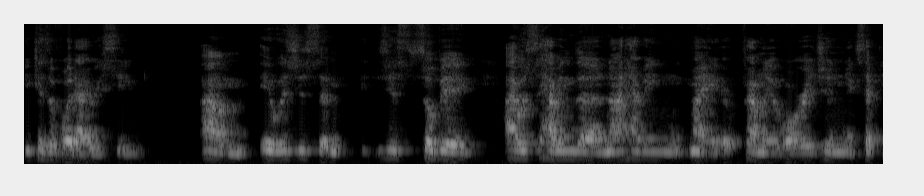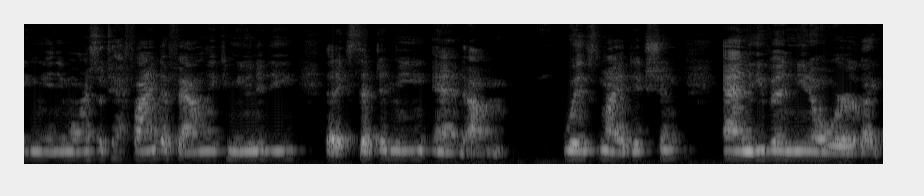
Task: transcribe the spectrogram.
because of what I received. Um, it was just um, just so big I was having the not having my family of origin accepting me anymore. So to find a family community that accepted me and um, with my addiction, and even you know were like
